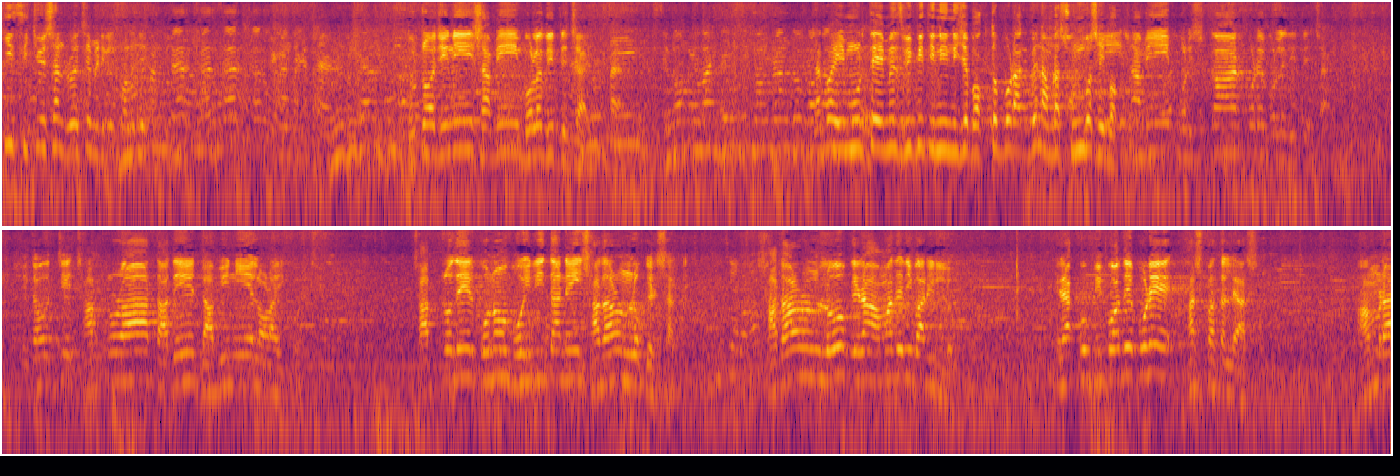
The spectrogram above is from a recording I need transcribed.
কি সিচুয়েশন রয়েছে মেডিকেল কলেজে দুটো জিনিস আমি বলে দিতে চাই। দেখো এই মুহূর্তে এমএসবিপি তিনি নিজে বক্তব্য রাখবেন আমরা শুনব সেই বক্তব্য। আমি পরিষ্কার করে বলে দিতে চাই। সেটা হচ্ছে ছাত্ররা তাদের দাবি নিয়ে লড়াই করছে। ছাত্রদের কোনো বৈরিতা নেই সাধারণ লোকের সাথে। সাধারণ লোক, এরা আমাদেরই বাড়ির লোক। এরা খুব বিপদে পড়ে হাসপাতালে আসে। আমরা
